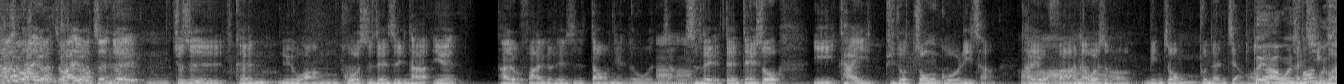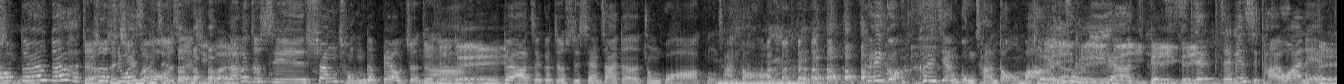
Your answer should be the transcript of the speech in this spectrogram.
他他有他有针对，就是可能女王过世这件事情，他因为他有发一个类似悼念的文章之类的，等等于说以他以比如说中国立场。他有发，那为什么民众不能讲话？对啊，为什么很奇怪？对啊，对啊，就是为什么？这是很奇怪。那个就是双重的标准啊！对对对，对啊，这个就是现在的中国啊，共产党啊，可以讲可以讲共产党嘛？可以中立啊，可以可以。这这边是台湾诶。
